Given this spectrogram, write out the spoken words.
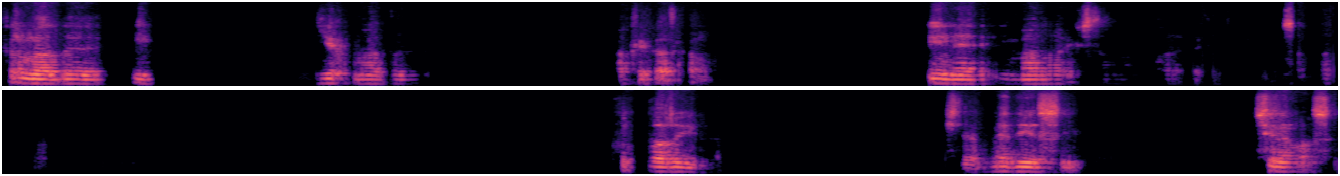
Kırmadı, yıkmadı, hakikat kalmadı. Dine, imana, İslam'a hareket etmiş insanlar. Kutlarıyla, işte medyasıyla, sineması,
